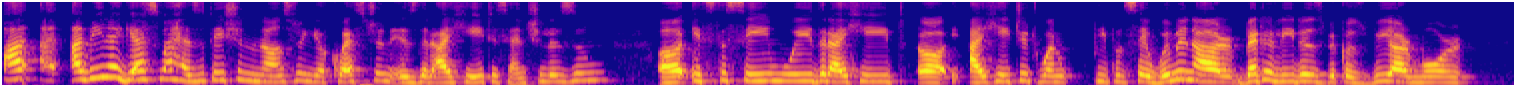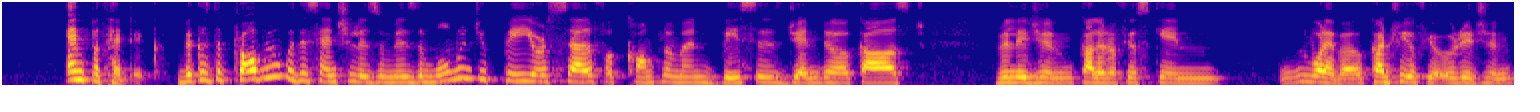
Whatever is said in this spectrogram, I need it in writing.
I, I, mean, I guess my hesitation in answering your question is that I hate essentialism. Uh, it's the same way that I hate uh, I hate it when people say women are better leaders because we are more empathetic. Because the problem with essentialism is the moment you pay yourself a compliment basis gender, caste, religion, color of your skin, whatever, country of your origin,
